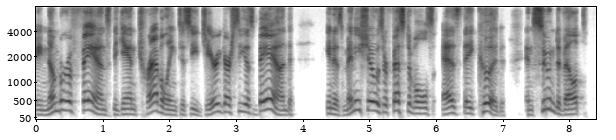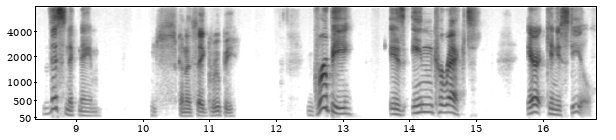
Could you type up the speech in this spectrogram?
a number of fans began traveling to see Jerry Garcia's band in as many shows or festivals as they could, and soon developed this nickname. I'm just gonna say groupie. Groupie is incorrect. Eric, can you steal?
